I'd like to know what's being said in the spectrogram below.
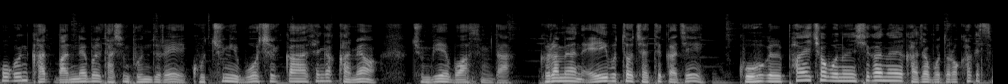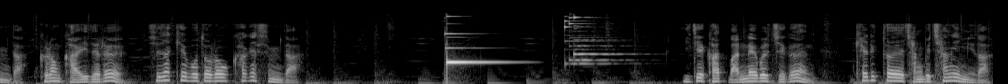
혹은 갓 만렙을 다신 분들의 고충이 무엇일까 생각하며 준비해 보았습니다. 그러면 A부터 Z까지 고흑을 파헤쳐보는 시간을 가져보도록 하겠습니다. 그럼 가이드를 시작해 보도록 하겠습니다. 이제 갓 만렙을 찍은 캐릭터의 장비 창입니다.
